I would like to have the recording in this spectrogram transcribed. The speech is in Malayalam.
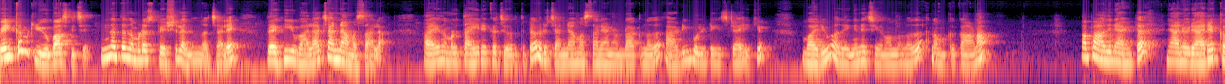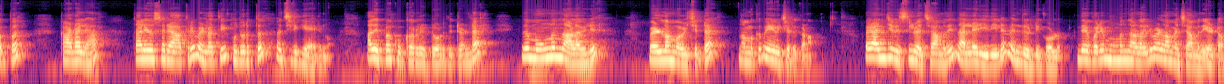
വെൽക്കം ടു യൂബാസ് കിച്ചൻ ഇന്നത്തെ നമ്മുടെ സ്പെഷ്യൽ എന്തെന്ന് വെച്ചാൽ ദഹി വാല ചന്ന മസാല. അതായത് നമ്മൾ തൈരൊക്കെ ചേർത്തിട്ട് ഒരു ചന്ന മസാലയാണ് ഉണ്ടാക്കുന്നത്. അടിപൊളി ടേസ്റ്റ് ആയിരിക്കും. വരൂ അതെങ്ങനെ ചെയ്യണമെന്നുള്ളത് നമുക്ക് കാണാം. അപ്പോൾ അതിനായിട്ട് ഞാനൊരു അര കപ്പ് കടല തലേദിവസം രാത്രി വെള്ളത്തിൽ കുതിർത്ത് വച്ചിരിക്കുകയായിരുന്നു. അതിപ്പോൾ കുക്കറിൽ ഇട്ട് കൊടുത്തിട്ടുണ്ട്. ഇത് മുങ്ങുന്ന അളവിൽ വെള്ളം ഒഴിച്ചിട്ട് നമുക്ക് വേവിച്ചെടുക്കണം. ഒരു അഞ്ച് വിസിൽ വെച്ചാൽ മതി. നല്ല രീതിയിൽ വെന്ത് കിട്ടിക്കോളും. ഇതേപോലെ മുങ്ങുന്ന അളവിൽ വെള്ളം വെച്ചാൽ മതി കേട്ടോ.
